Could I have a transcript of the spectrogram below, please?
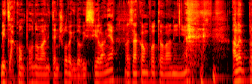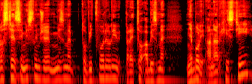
byť zakomponovaný ten človek do vysielania. Zakompotovaný nie? Ale proste si myslím, že my sme to vytvorili preto, aby sme neboli anarchisti,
